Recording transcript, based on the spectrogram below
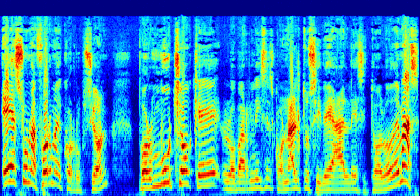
es una forma de corrupción, por mucho que lo barnices con altos ideales y todo lo demás.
